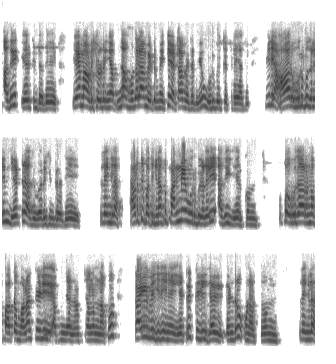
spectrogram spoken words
அது ஏற்கின்றது. ஏமா அப்படி சொல்றீங்க அப்படின்னா முதலாம் வேற்றுமைக்கு எட்டாம் வேற்றுமையும் உருவிக்க கிடையாது. மீதி ஆறு உருபுகளையும் ஏற்று அது வருகின்றது. இல்லைங்களா? அடுத்து பார்த்தீங்கன்னாக்க பன்மை உருபுகளை அது ஏற்கும். இப்போ உதாரணமா பார்த்தோம்னா கிளி அப்படின்னு சொன்னோம்னாக்கும் கழி விகுதியினை ஏற்று கிளிகள் என்று உணர்த்தும். இல்லைங்களா?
